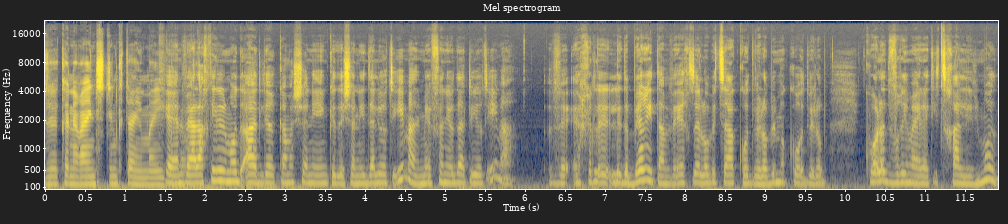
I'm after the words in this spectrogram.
זה כנראה האינסטינקט האימהי. כן, והלכתי ללמוד אדלר כמה שנים כדי שאני אדע להיות אימא, מאיפה אני יודעת להיות אימא. ואיך לדבר איתם, ואיך זה לא בצעקות ולא במכות ולא... כל הדברים האלה הייתי צריכה ללמוד,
